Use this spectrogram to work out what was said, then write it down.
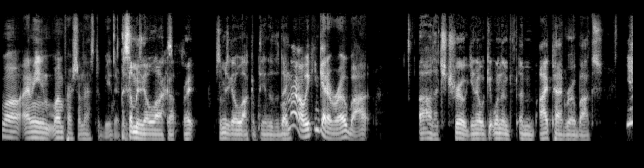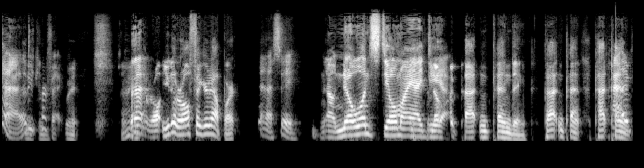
Well, I mean, one person has to be there. Somebody's got to lock up, right? Somebody's got to lock up at the end of the day. Well, no, we can get a robot. Oh, that's true. You know, get one of them um, iPad robots. Yeah, that'd be can- perfect. Right. All right. You got it all- you got it all figured out, Bart. Yeah, I see. Now, no one steal my No, idea. patent pending. Patent pen. Pat pen. Patent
